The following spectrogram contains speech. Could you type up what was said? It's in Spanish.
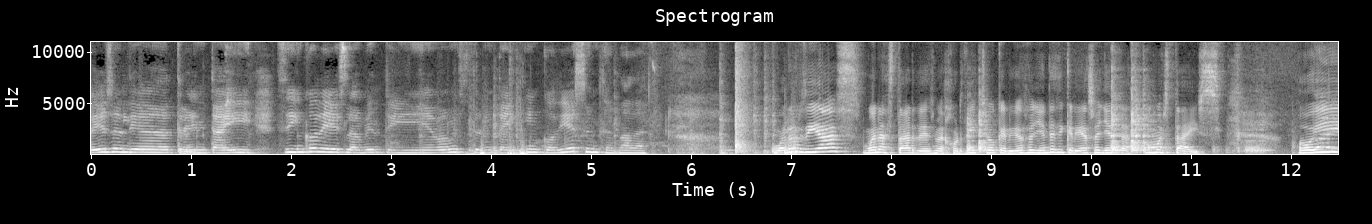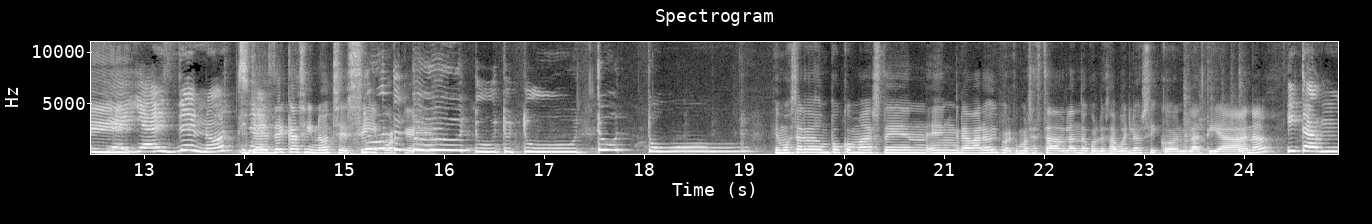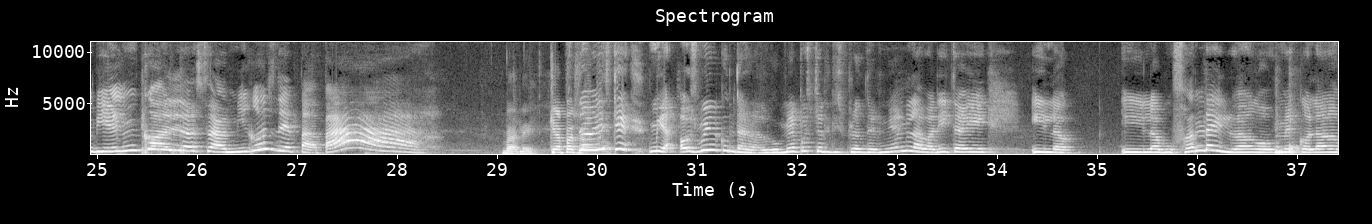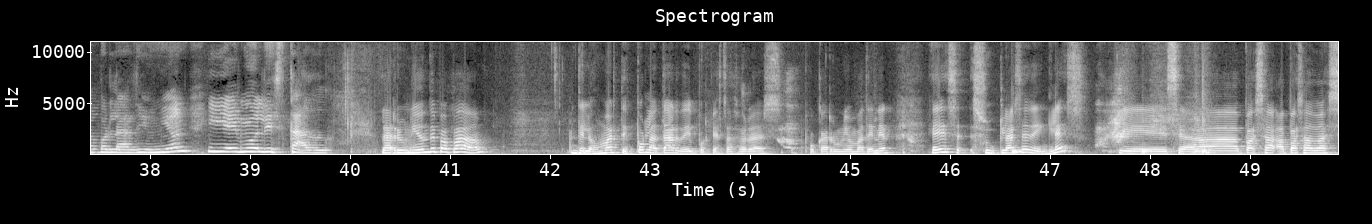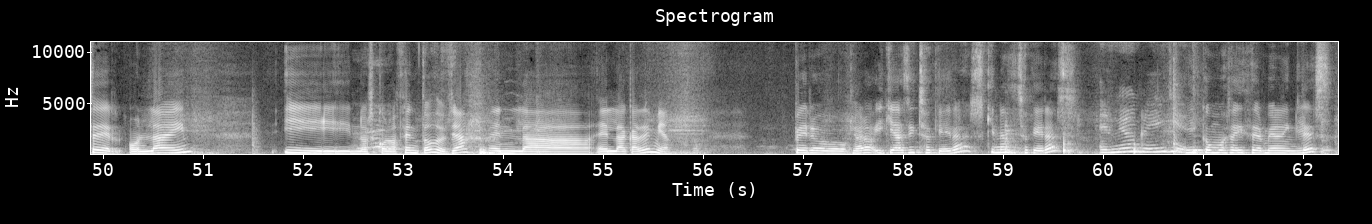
Hoy es el día 35 de aislamiento y llevamos 35 días encerradas. Buenos días, buenas tardes, mejor dicho, queridos oyentes y queridas oyentas, ¿cómo estáis? Porque Hoy ya es de noche. ya es de casi noche, sí, porque hemos tardado un poco más en grabar hoy porque hemos estado hablando con los abuelos y con la tía Ana. Y también con los amigos de papá. Vale, ¿qué ha pasado? ¿Sabes qué? Mira, os voy a contar algo. Me he puesto el disfraz de reunión, la varita y, y la y la bufanda y luego me he colado por la reunión y he molestado. La reunión de papá de los martes por la tarde, porque a estas horas poca reunión va a tener, es su clase de inglés, que se ha, pasa- ha pasado a ser online y nos conocen todos ya en la, en la academia. Pero claro, ¿y qué has dicho que eras? ¿Quién has dicho que eras? Hermione Granger. ¿Y cómo se dice Hermione en inglés?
